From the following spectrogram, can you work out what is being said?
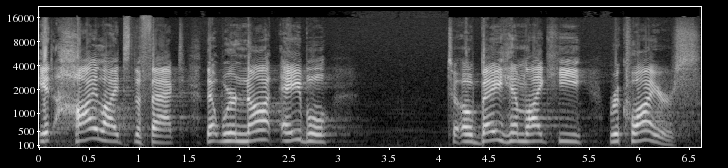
It highlights the fact that we're not able to obey Him like He requires.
